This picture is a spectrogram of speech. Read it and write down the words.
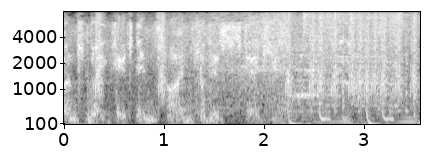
couldn't make it in time for this schedule.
